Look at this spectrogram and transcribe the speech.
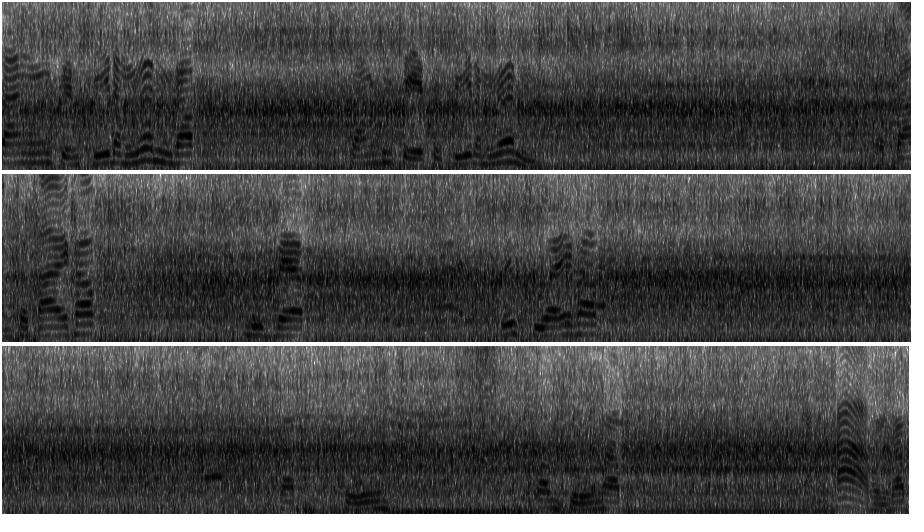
สั่งเป็นสีน้ำเงินครับสั่งพิเศษเป็นสีน้ำเงิน ตามสไตล์ครับ รูปแบบสวยๆครับสูงต้น สูงครับหลังค่าผมครับ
